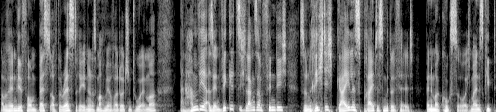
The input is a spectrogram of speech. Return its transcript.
Aber wenn wir vom Best of the Rest reden, und das machen wir auf der deutschen Tour immer, dann haben wir, also entwickelt sich langsam, finde ich, so ein richtig geiles, breites Mittelfeld. Wenn du mal guckst, so. Ich meine, es gibt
